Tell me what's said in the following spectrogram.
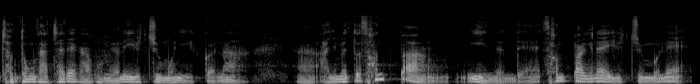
전통 사찰에 가보면 일주문이 있거나 아, 아니면 또 선빵이 있는데 선빵이나 일주문에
